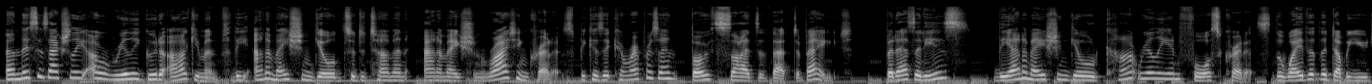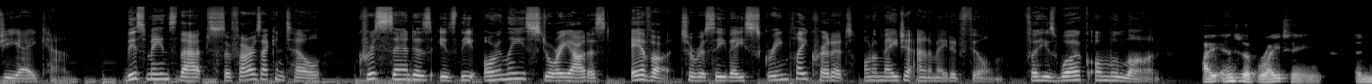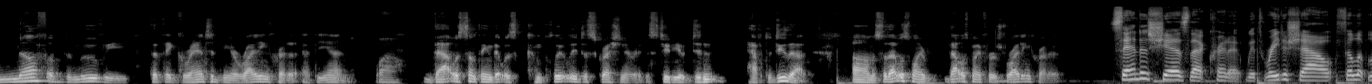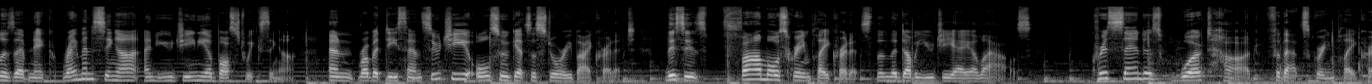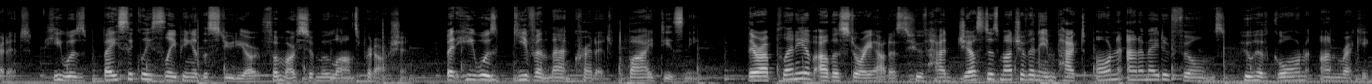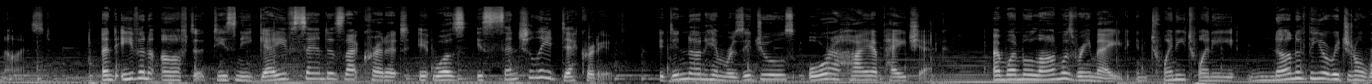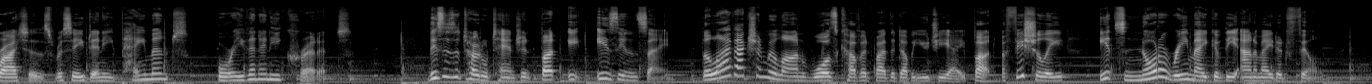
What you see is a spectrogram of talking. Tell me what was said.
And this is actually a really good argument for the Animation Guild to determine animation writing credits because it can represent both sides of that debate. But as it is, the Animation Guild can't really enforce credits the way that the WGA can. This means that, so far as I can tell, Chris Sanders is the only story artist ever to receive a screenplay credit on a major animated film for his work on Mulan. I ended up writing enough of the movie that they granted me a writing credit at the end. Wow. That was something that was completely discretionary. The studio didn't have to do that. Um, so that was my that was my first writing credit. Sanders shares that credit with Rita Hsiao, Philip LaZebnik, Raymond Singer, and Eugenia Bostwick Singer. And Robert D. San Souci also gets a story by credit. This is far more screenplay credits than the WGA allows. Chris Sanders worked hard for that screenplay credit. He was basically sleeping at the studio for most of Mulan's production, but he was given that credit by Disney. There are plenty of other story artists who've had just as much of an impact on animated films who have gone unrecognised. And even after Disney gave Sanders that credit, it was essentially decorative. It didn't earn him residuals or a higher paycheck. And when Mulan was remade in 2020, none of the original writers received any payment or even any credit. This is a total tangent, but it is insane. The live action Mulan was covered by the WGA, but officially, it's not a remake of the animated film.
